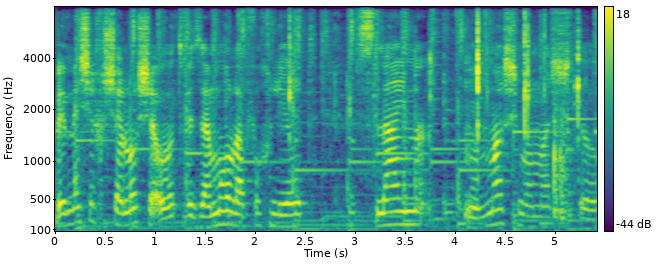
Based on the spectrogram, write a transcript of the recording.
במשך שלוש שעות, וזה אמור להפוך להיות סליים ממש ממש טוב.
